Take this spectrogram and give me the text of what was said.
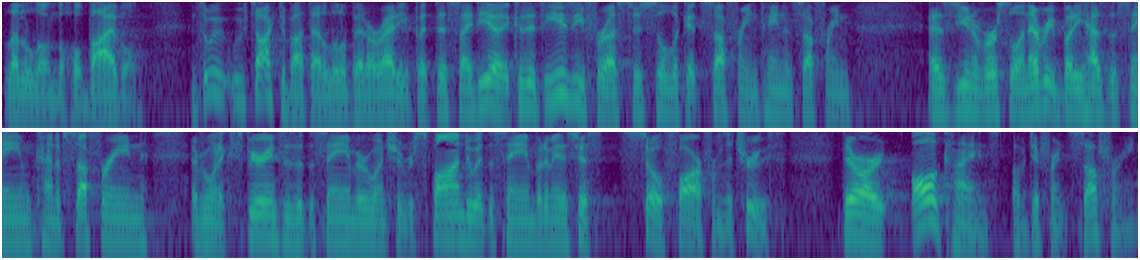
let alone the whole Bible. And so we, have talked about that a little bit already. But this idea, because it's easy for us just to look at suffering, pain, and suffering as universal and everybody has the same kind of suffering. Everyone experiences it the same. Everyone should respond to it the same. But I mean, it's just so far from the truth. There are all kinds of different suffering.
